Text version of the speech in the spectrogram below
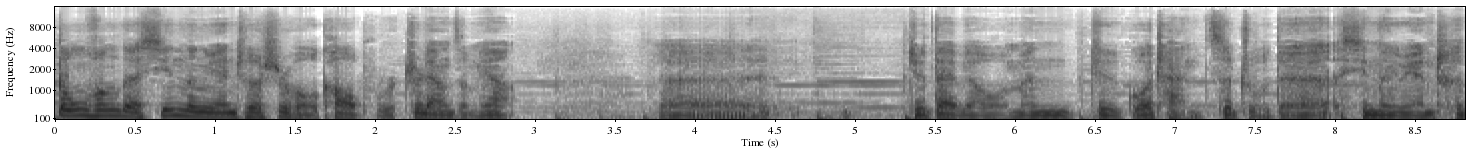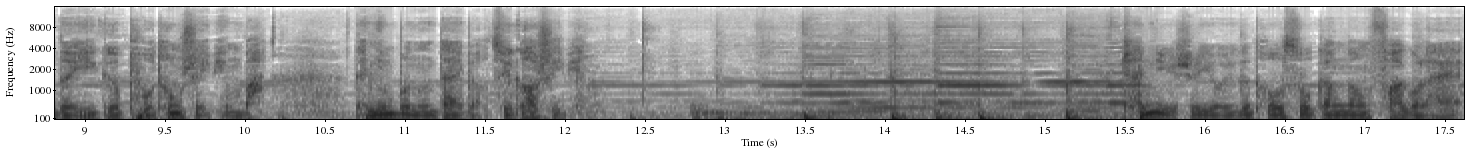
东风的新能源车是否靠谱、质量怎么样？呃，就代表我们这个国产自主的新能源车的一个普通水平吧，肯定不能代表最高水平。陈女士有一个投诉刚刚发过来，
